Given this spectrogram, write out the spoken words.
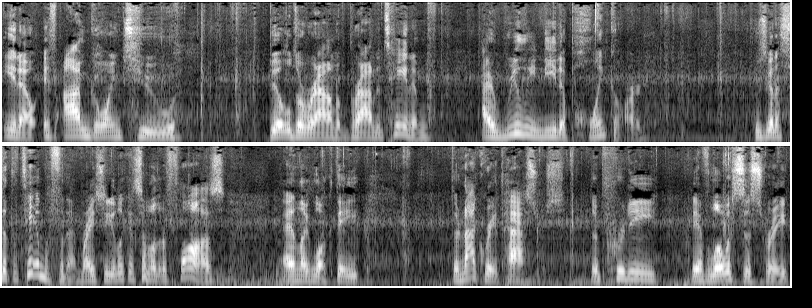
you know, if I'm going to build around Brown and Tatum, I really need a point guard who's going to set the table for them, right? So you look at some of their flaws, and like, look, they they're not great passers. They're pretty they have low assist rate,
